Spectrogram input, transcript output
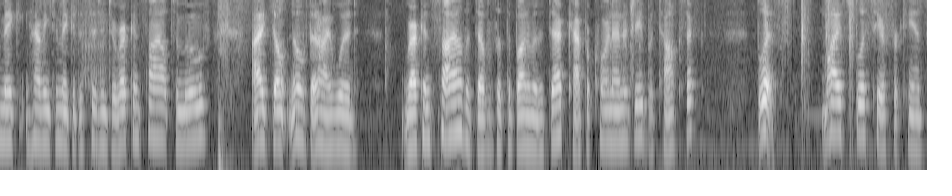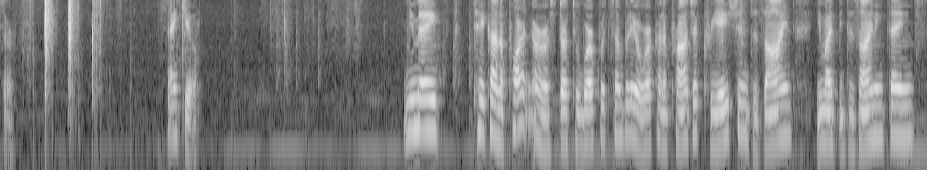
having to make a decision to reconcile to move i don't know that i would reconcile. The devil's at the bottom of the deck. Capricorn energy but toxic. Bliss. Why is bliss here for cancer? Thank you. You may take on a partner or start to work with somebody or work on a project creation design. You might be designing things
